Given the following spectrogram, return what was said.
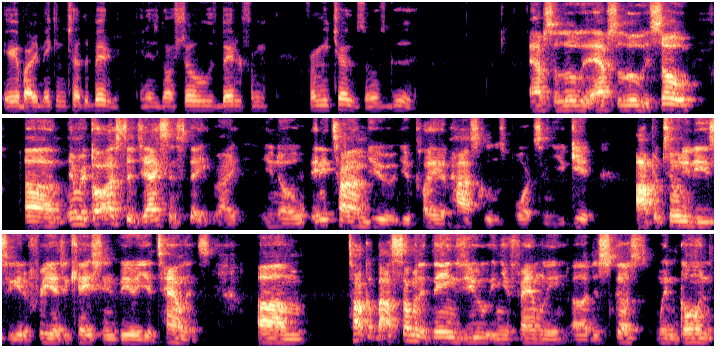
everybody making each other better, and it's gonna show who's better from from each other. So it's good. Absolutely, absolutely. So, um, in regards to Jackson State, right? You know, anytime you you play in high school sports and you get opportunities to get a free education via your talents, um, talk about some of the things you and your family uh, discussed when going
